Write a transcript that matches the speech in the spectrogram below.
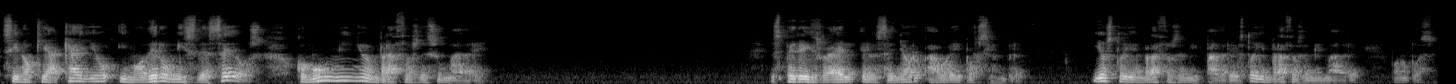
sino que acallo y modero mis deseos, como un niño en brazos de su madre. Espere Israel en el Señor ahora y por siempre. Yo estoy en brazos de mi padre, estoy en brazos de mi madre. Bueno, pues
